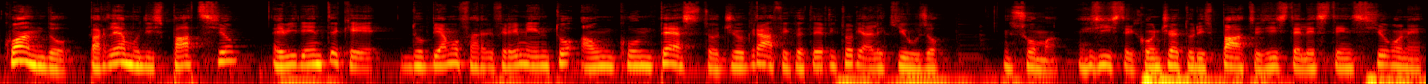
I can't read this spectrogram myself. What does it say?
Quando parliamo di spazio è evidente che dobbiamo fare riferimento a un contesto geografico e territoriale chiuso, Insomma, esiste il concetto di spazio, esiste l'estensione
